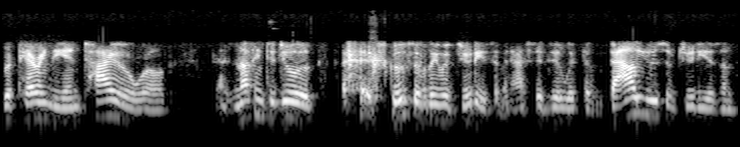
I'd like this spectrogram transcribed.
repairing the entire world has nothing to do exclusively with Judaism. It has to do with the values of Judaism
